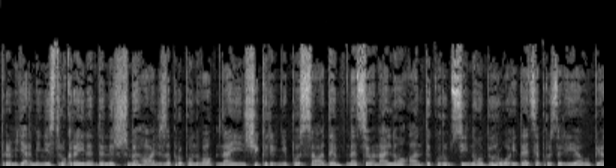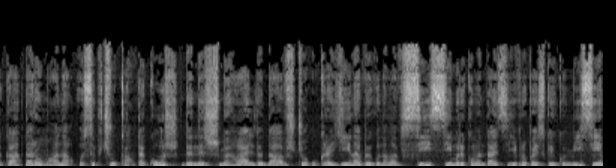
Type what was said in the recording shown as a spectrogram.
Прем'єр-міністр України Денис Шмигаль запропонував на інші керівні посади Національного антикорупційного бюро. Йдеться про Сергія Гуп'яка та Романа Осипчука. Також Денис Шмигаль додав, що Україна виконала всі сім рекомендацій Європейської комісії,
